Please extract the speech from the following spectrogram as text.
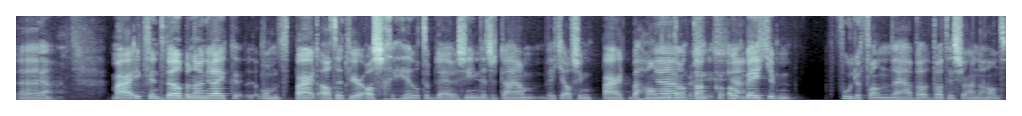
ja. Maar ik vind het wel belangrijk om het paard altijd weer als geheel te blijven zien. Dus daarom, weet je, als ik een paard behandel, ja, dan precies, kan ik ook ja. een beetje voelen van, nou ja, wat, wat is er aan de hand.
